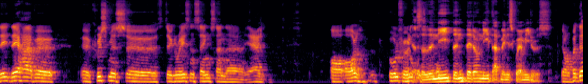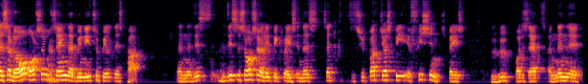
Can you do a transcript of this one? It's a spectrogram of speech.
they they have a, uh, Christmas uh, decoration things and uh, yeah, or all old furniture. Yeah, so they need then they don't need that many square meters No, but there's a law also saying that we need to build this part, and uh, this this is also a little bit crazy. And that's that should not just be efficient space. hmm What is that? And then the,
